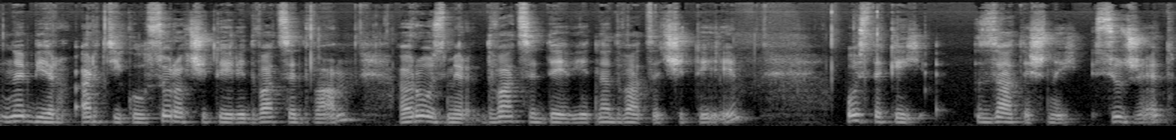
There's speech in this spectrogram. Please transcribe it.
Набір артикул 4422, розмір 29 на 24. Ось такий затишний сюжет,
